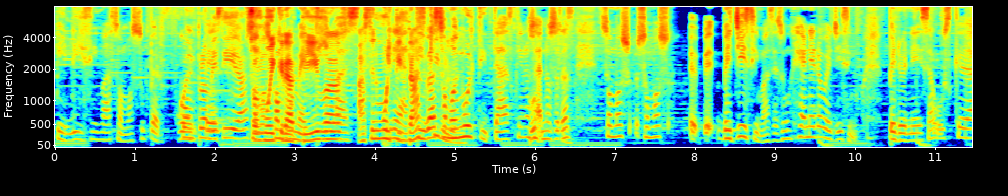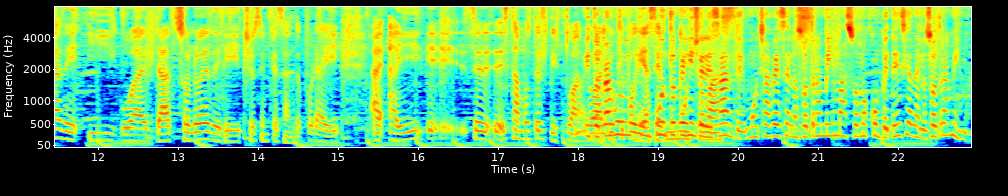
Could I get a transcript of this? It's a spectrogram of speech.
pilísimas, somos súper fuertes. Comprometidas. Son somos muy creativas, hacen multitasking. creativas, somos multitasking, o sea, nosotras somos, somos bellísimas, es un género bellísimo, pero en esa búsqueda de igualdad solo de derechos, empezando por ahí, ahí eh, se- estamos desvirtuando Y tocas algo que un, podía un ser punto que es interesante. Muchas veces nosotras mismas somos competencia de nosotras mismas.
